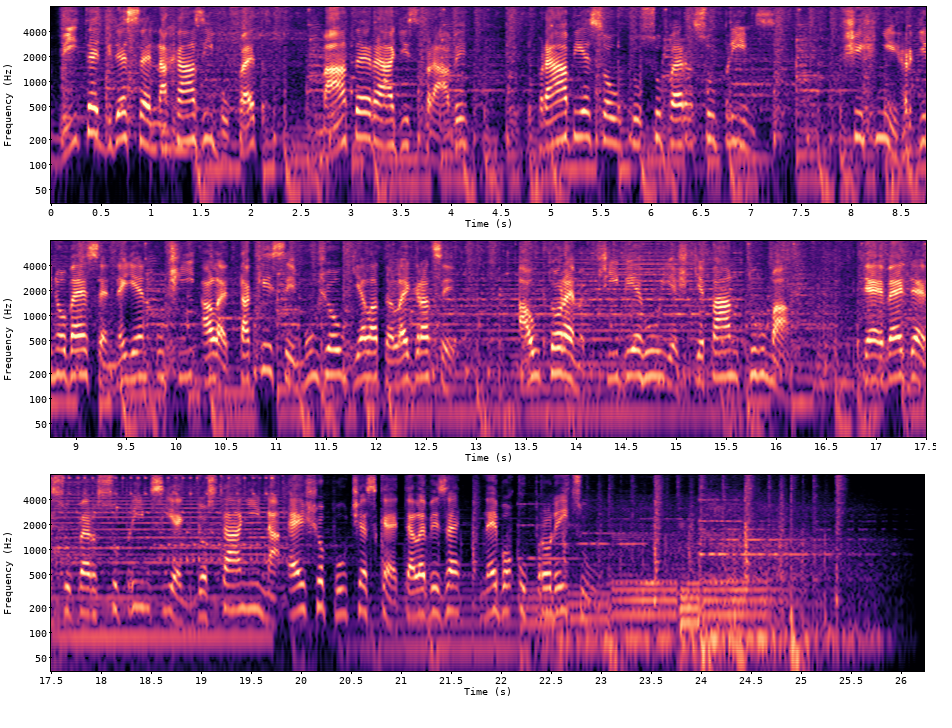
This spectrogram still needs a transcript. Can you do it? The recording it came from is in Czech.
Víte, kde se nachází bufet? Máte rádi zprávy? Právě jsou tu Super Supremes. Všichni hrdinové se nejen učí, ale taky si můžou dělat legraci. Autorem příběhu je Štěpán Tůma. DVD Super Supremes je k dostání na e-shopu České televize nebo u prodejců.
